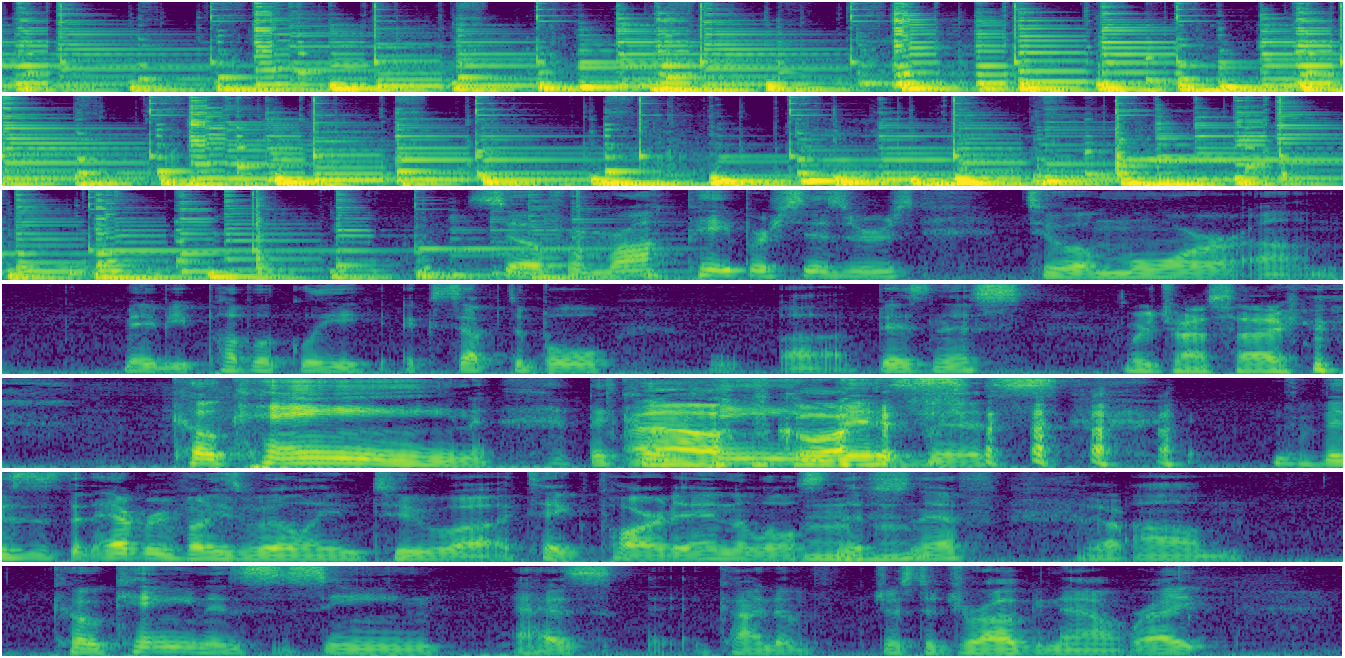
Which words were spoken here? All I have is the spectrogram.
So from rock paper scissors to a more um, maybe publicly acceptable uh, business, what are you trying to say? cocaine, the Oh, cocaine course. business, the business that everybody's willing to uh, take part in. A little sniff, Mhm. sniff. Yep. Um, cocaine is seen as kind of just a drug now, right?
